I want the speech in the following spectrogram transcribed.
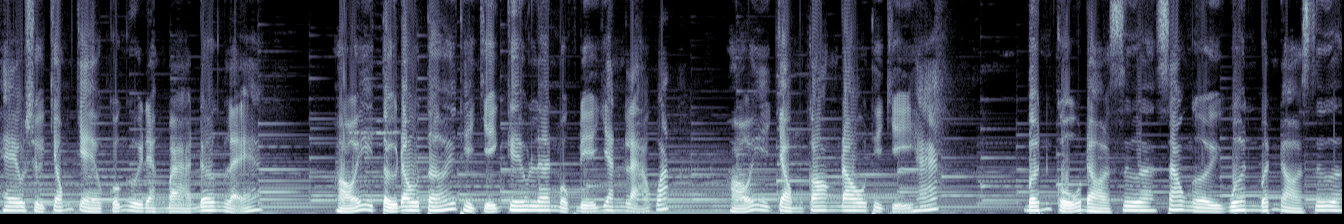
theo sự chống chèo của người đàn bà đơn lẻ. Hỏi, từ đâu tới? thì chị kêu lên một địa danh lạ quắc. Hỏi, chồng con đâu? thì chị hát. Bến cũ đò xưa, sao người quên bến đò xưa?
